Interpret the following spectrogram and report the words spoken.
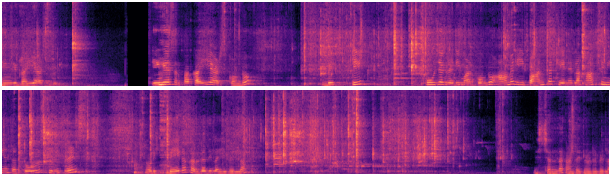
ಹಿಂಗೆ ಕೈ ಆಡಿಸ್ಬಿಡಿ ಹಿಂಗೆ ಸ್ವಲ್ಪ ಕೈ ಆಡಿಸ್ಕೊಂಡು ಬಿಟ್ಟು ಪೂಜೆಗೆ ರೆಡಿ ಮಾಡಿಕೊಂಡು ಆಮೇಲೆ ಈ ಪಾನಕಕ್ಕೆ ಏನೆಲ್ಲ ಹಾಕ್ತೀನಿ ಅಂತ ತೋರಿಸ್ತೀನಿ ಫ್ರೆಂಡ್ಸ್ ನೋಡಿ ಬೇಗ ಕರಗೋದಿಲ್ಲ ಈ ಬೆಲ್ಲ. ಎಷ್ಟು ಚಂದ ಕಾಣ್ತೈತೆ ನೋಡ್ರಿ ಬೆಲ್ಲ.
